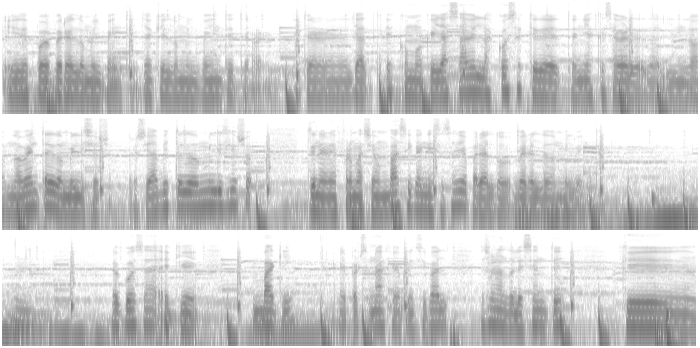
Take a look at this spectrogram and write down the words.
Y después ver el 2020, ya que el 2020 ya es como que ya sabes las cosas que tenías que saber de los 90 y 2018. Pero si has visto el de 2018, tienes la información básica necesaria para ver el de 2020. La cosa es que Baki el personaje principal, es un adolescente que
